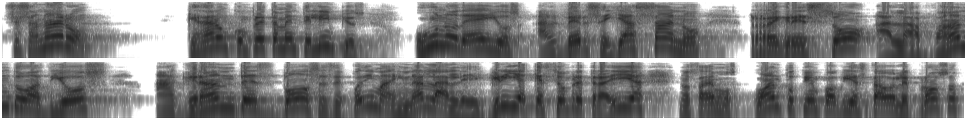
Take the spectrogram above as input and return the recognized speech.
Se sanaron, quedaron completamente limpios. Uno de ellos, al verse ya sano, regresó alabando a Dios a grandes voces. Se puede imaginar la alegría que este hombre traía. No sabemos cuánto tiempo había estado leproso,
